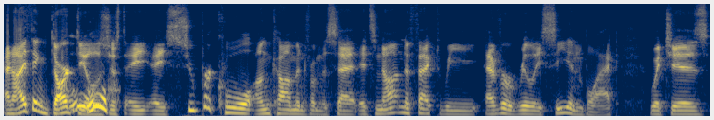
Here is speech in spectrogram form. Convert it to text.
And I think Dark Deal is just a, a super cool uncommon from the set. It's not an effect we ever really see in black, which is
